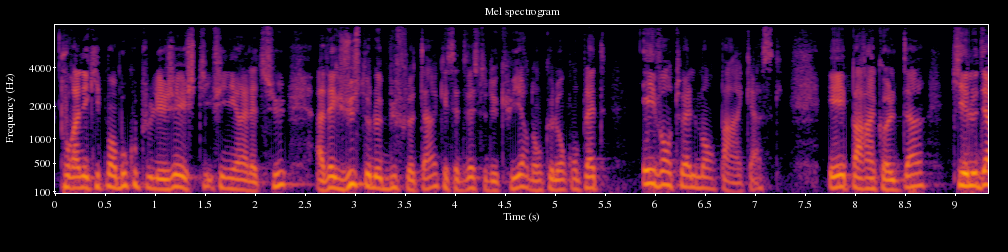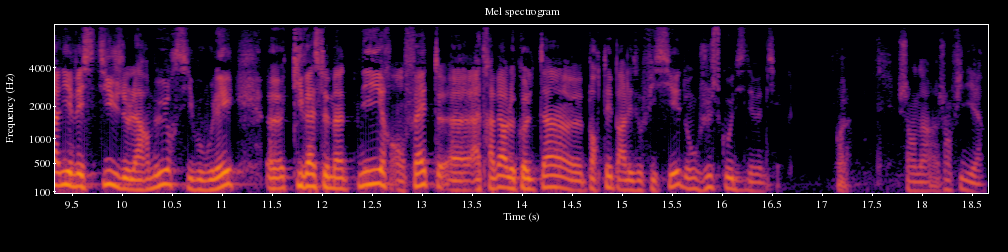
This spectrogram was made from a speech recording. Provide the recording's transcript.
pour un équipement beaucoup plus léger, et je finirai là-dessus, avec juste le buffletin, qui est cette veste de cuir donc, que l'on complète éventuellement par un casque et par un coltin, qui est le dernier vestige de l'armure, si vous voulez, euh, qui va se maintenir en fait euh, à travers le coltin euh, porté par les officiers, donc jusqu'au XIXe siècle. Voilà, j'en finis là.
